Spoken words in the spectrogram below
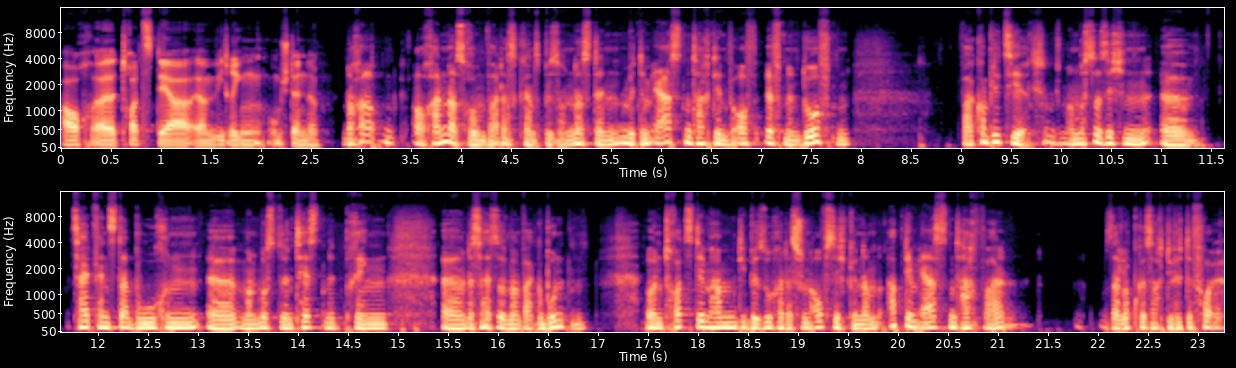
auch äh, trotz der ähm, widrigen Umstände. Noch auch andersrum war das ganz besonders, denn mit dem ersten Tag, den wir öffnen durften, war kompliziert. Man musste sich ein äh, Zeitfenster buchen, äh, man musste einen Test mitbringen. Äh, das heißt, also, man war gebunden. Und trotzdem haben die Besucher das schon auf sich genommen. Ab dem ersten Tag war salopp gesagt die Hütte voll.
